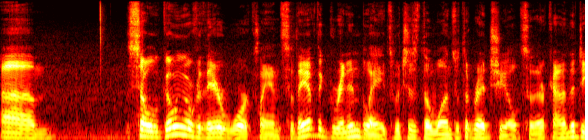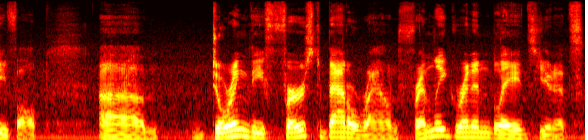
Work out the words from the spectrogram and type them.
Um, so going over their war clans, so they have the Grinnin' Blades, which is the ones with the red shield, so they're kind of the default. Um, during the first battle round, friendly Grinning Blades units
